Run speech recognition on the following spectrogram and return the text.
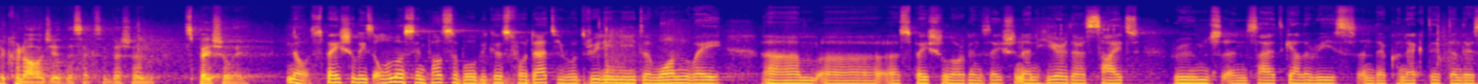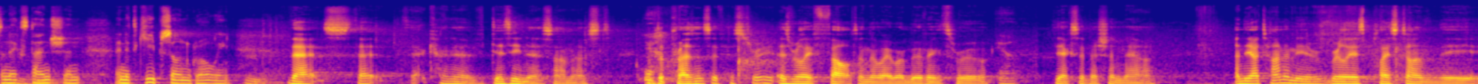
the chronology of this exhibition spatially. No, spatially is almost impossible because for that you would really need a one-way um, uh, spatial organization, and here there are side rooms and side galleries, and they're connected, and there's an mm-hmm. extension, mm-hmm. and it keeps on growing. Mm. That's that that kind of dizziness almost. Yeah. The presence of history is really felt in the way we're moving through yeah. the exhibition now. And the autonomy really is placed on the,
